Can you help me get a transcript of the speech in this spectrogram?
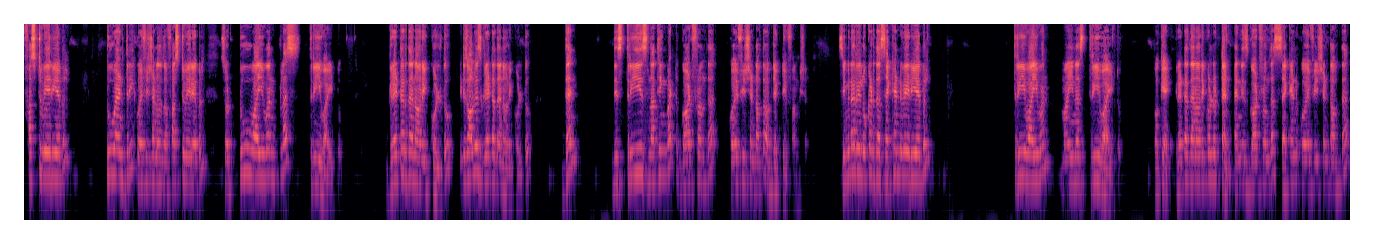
first variable 2 and 3 coefficient of the first variable. So 2y1 plus 3y2 greater than or equal to, it is always greater than or equal to, then this 3 is nothing but got from the coefficient of the objective function. Similarly, look at the second variable 3y1 minus 3y2. Okay, greater than or equal to 10. 10 is got from the second coefficient of the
